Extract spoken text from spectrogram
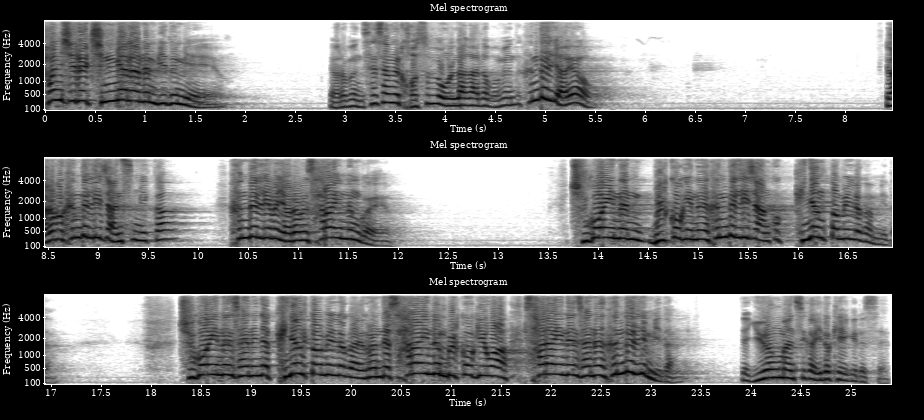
현실을 직면하는 믿음이에요. 여러분, 세상을 거슬러 올라가다 보면 흔들려요. 여러분, 흔들리지 않습니까? 흔들리면 여러분 살아있는 거예요. 죽어있는 물고기는 흔들리지 않고 그냥 떠밀려 갑니다. 죽어있는 새는요, 그냥 떠밀려 가요. 그런데 살아있는 물고기와 살아있는 새는 흔들립니다. 유영만 씨가 이렇게 얘기를 했어요.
